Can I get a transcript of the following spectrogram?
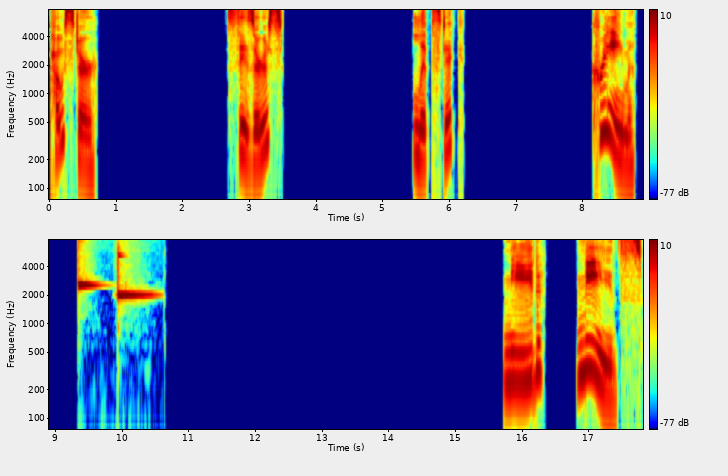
Poster. Scissors. Lipstick. Cream. Need, needs.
